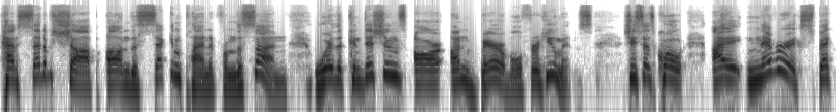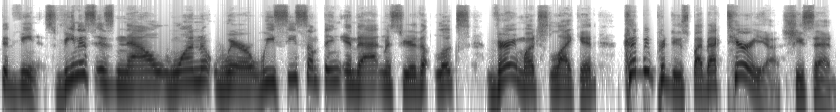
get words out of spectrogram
have set up shop on the second planet from the sun, where the conditions are unbearable for humans. She says, quote, I never expected Venus. Venus is now one where we see something in the atmosphere that looks very much like it, could be produced by bacteria, she said.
